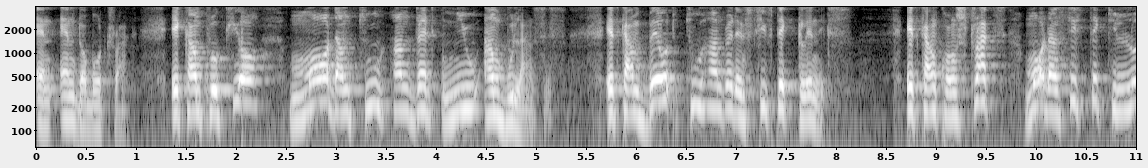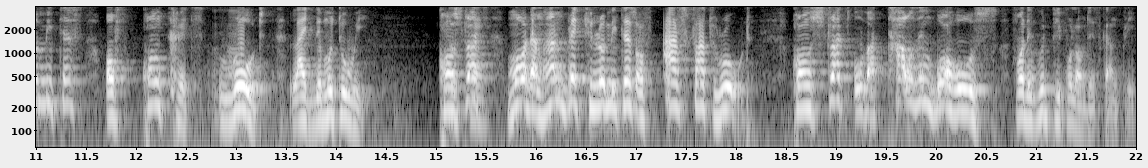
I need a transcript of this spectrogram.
and end double track. It can procure more than 200 new ambulances. It can build 250 clinics. It can construct more than 60 kilometers of concrete road like the motorway. Construct Okay. more than 100 kilometers of asphalt road. Construct over 1,000 boreholes for the good people of this country.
